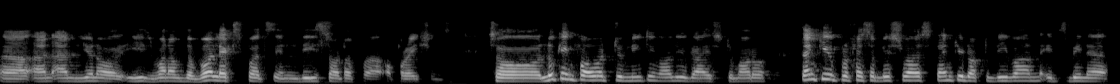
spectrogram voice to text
Uh, and, and, you know, he's one of the world experts in these sort of uh, operations. So looking forward to meeting all you guys tomorrow. Thank you, Professor Bishwas. Thank you, Dr. Diwan. It's been a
